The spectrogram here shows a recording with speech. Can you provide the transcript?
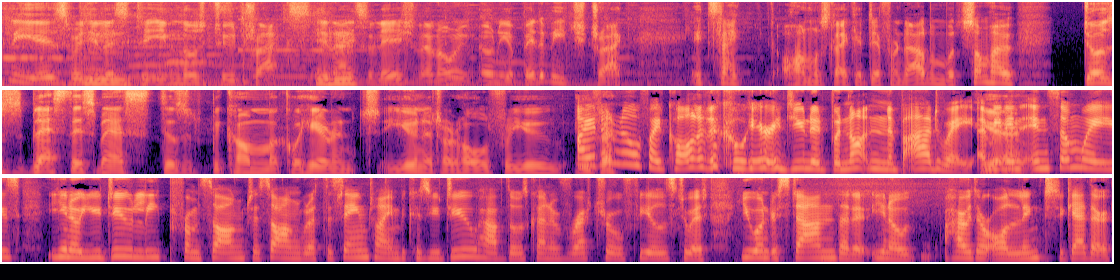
really- is when you hmm. listen to even those two tracks in mm-hmm. isolation and only only a bit of each track. It's like almost like a different album, but somehow does bless this mess. Does it become a coherent unit or whole for you? I don't know if I'd call it a coherent unit, but not in a bad way. I mean, in, in some ways, you know, you do leap from song to song, but at the same time, because you do have those kind of retro feels to it, you understand that it, you know, how they're all linked together.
